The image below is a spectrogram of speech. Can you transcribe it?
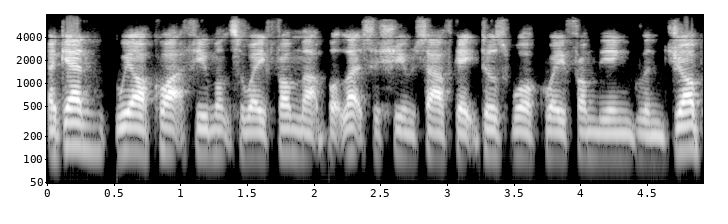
Again, we are quite a few months away from that, but let's assume Southgate does walk away from the England job.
